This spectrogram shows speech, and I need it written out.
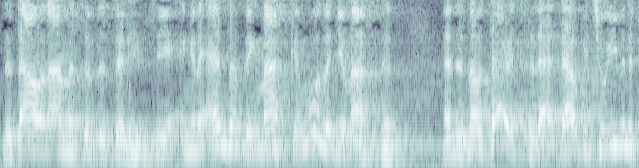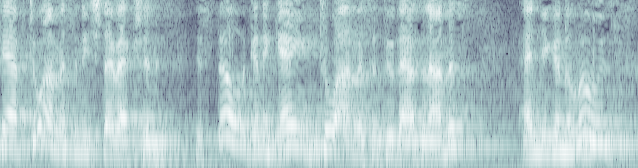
the Dalan Amis of the city. So you're going to end up being masking more than your mafsid. And there's no teretz to that. That would be true even if you have two amis in each direction. You're still going to gain two amis and 2,000 amis, and you're going to lose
